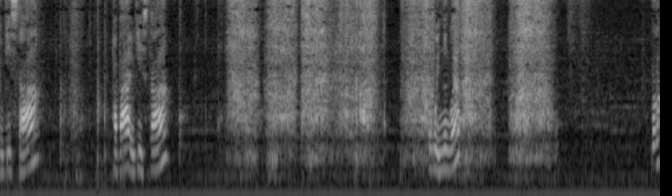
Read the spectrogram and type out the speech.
여기 있어. 봐봐 여기 있어. 보고 있는 거야? 먹어.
